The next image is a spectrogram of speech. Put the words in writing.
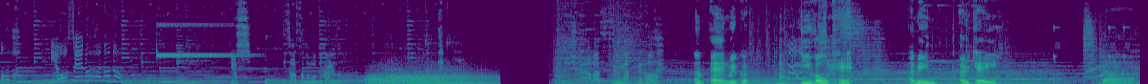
あ妖精の花だ。よしさっさと持って帰るぞ。邪魔すんなっての。Um, and we've got Devolcan. I mean, okay. Uh,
